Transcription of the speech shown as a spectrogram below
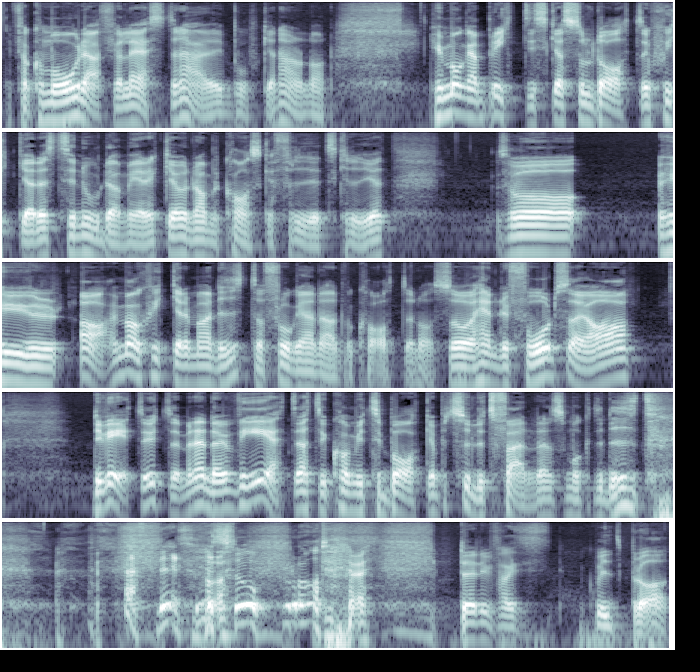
för jag kommer ihåg det här, för jag läste det här i boken häromdagen. Hur många brittiska soldater skickades till Nordamerika under amerikanska frihetskriget? Så hur, ja, hur många skickade man dit då? Frågade advokaten då. Så Henry Ford sa ja, det vet jag inte, men det enda jag vet är att det kom ju tillbaka betydligt färre än som åkte dit. Det är så bra. Den är faktiskt skitbra.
